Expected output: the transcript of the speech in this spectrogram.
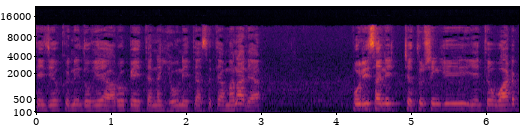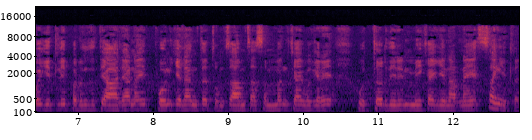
ते जे कोणी दोघे आरोपी आहेत त्यांना घेऊन येते असं त्या म्हणाल्या. पोलिसांनी चतुर्शिंगी येथे वाट बघितली परंतु त्या आल्या नाहीत. फोन केल्यानंतर तुमचा आमचा संबंध काय वगैरे उत्तर दिले मी काय येणार नाही हे सांगितलं.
